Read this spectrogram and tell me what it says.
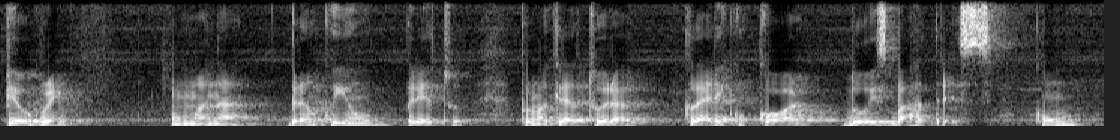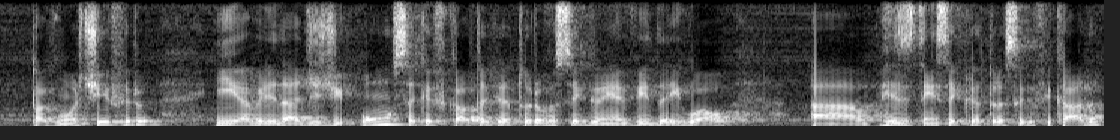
Pilgrim. Um mana branco e um preto por uma criatura Clérico Core 2/3. Com toque mortífero e a habilidade de 1 um, sacrificar outra criatura, você ganha vida igual a resistência à criatura sacrificada,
